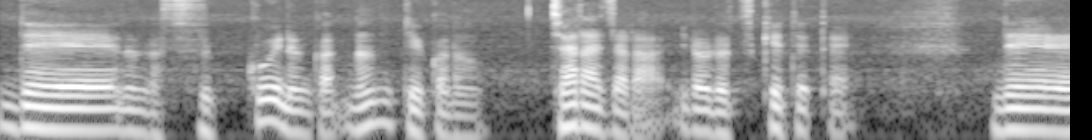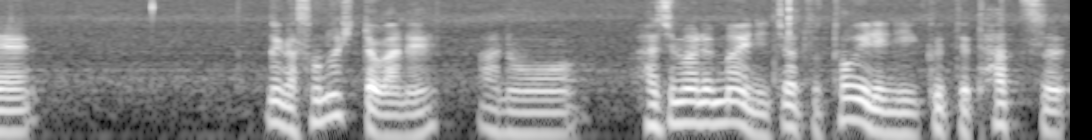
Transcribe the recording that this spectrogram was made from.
でなんかすっごいなんかなんていうかなじゃらじゃらいろいろつけててでなんかその人がねあの始まる前にちょっとトイレに行くって立つ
